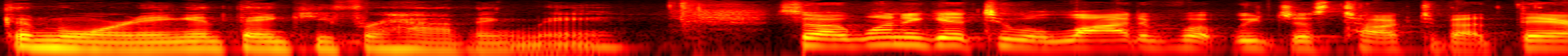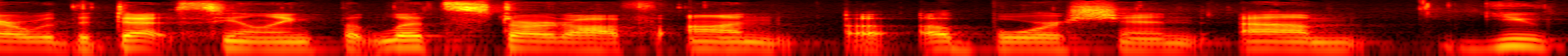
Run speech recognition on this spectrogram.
Good morning, and thank you for having me. So I want to get to a lot of what we just talked about there with the debt ceiling, but let's start off on uh, abortion. Um, you've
